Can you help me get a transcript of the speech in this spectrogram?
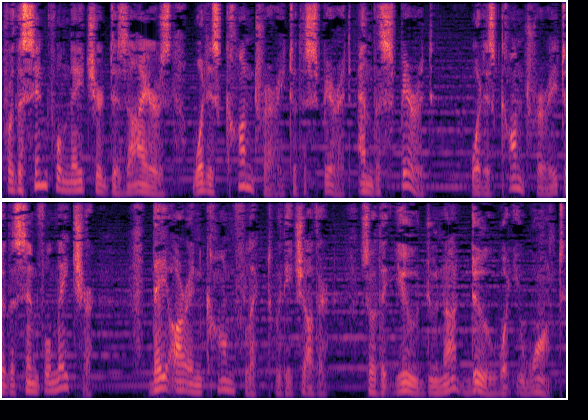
For the sinful nature desires what is contrary to the Spirit, and the Spirit what is contrary to the sinful nature. They are in conflict with each other, so that you do not do what you want.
